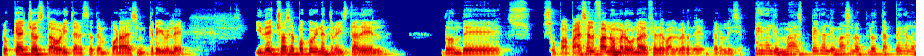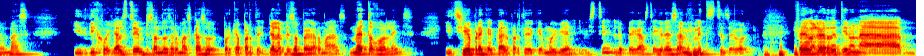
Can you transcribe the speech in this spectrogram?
Lo que ha hecho hasta ahorita en esta temporada es increíble. Y de hecho, hace poco vi una entrevista de él donde su, su papá es el fan número uno de Fede Valverde, pero le dice, pégale más, pégale más a la pelota, pégale más. Y dijo, ya le estoy empezando a hacer más caso, porque aparte ya le empiezo a pegar más, meto goles, y siempre que acaba el partido, de que muy bien, y viste, le pegaste y gracias a mí metiste ese gol. Fede Valverde tiene una,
